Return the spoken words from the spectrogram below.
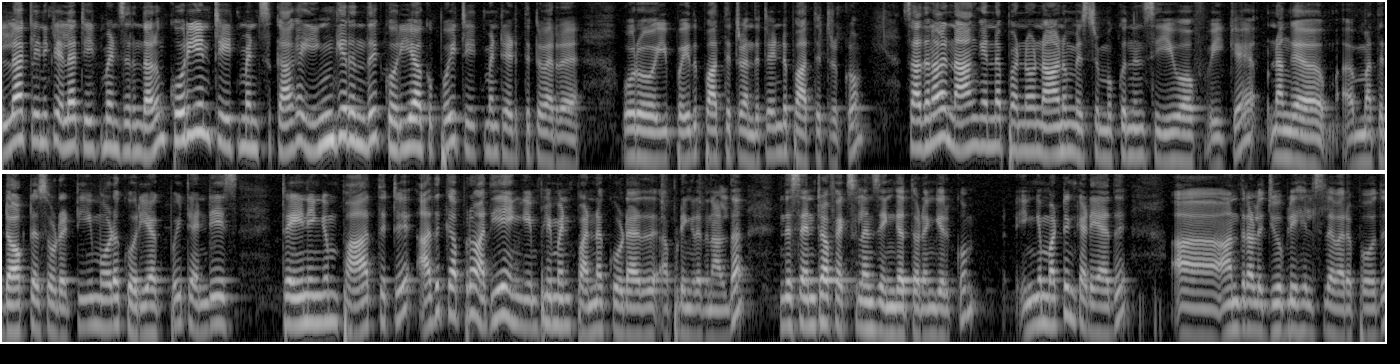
எல்லா கிளினிக்கில் எல்லா ட்ரீட்மெண்ட்ஸ் இருந்தாலும் கொரியன் ட்ரீட்மெண்ட்ஸுக்காக இங்கிருந்து கொரியாவுக்கு போய் ட்ரீட்மெண்ட் எடுத்துகிட்டு வர்ற ஒரு இப்போ இது பார்த்துட்டு அந்த ட்ரெண்டு பார்த்துட்ருக்கோம் ஸோ அதனால் நாங்கள் என்ன பண்ணோம்? நானும் மிஸ்டர் முகுந்தன் சிஇஓ ஆஃப் வீக்கே நாங்கள் மற்ற டாக்டர்ஸோட டீமோட கொரியாவுக்கு போய் டென் டேஸ் ட்ரைனிங்கும் பார்த்துட்டு அதுக்கப்புறம் அதையே இங்கே இம்ப்ளிமெண்ட் பண்ணக்கூடாது அப்படிங்கிறதுனால தான் இந்த சென்டர் ஆஃப் எக்ஸலன்ஸ் இங்கே தொடங்கியிருக்கும். இங்கே மட்டும் கிடையாது. ஆந்திராவில் ஜூப்ளி ஹில்ஸில் வரப்போகுது.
